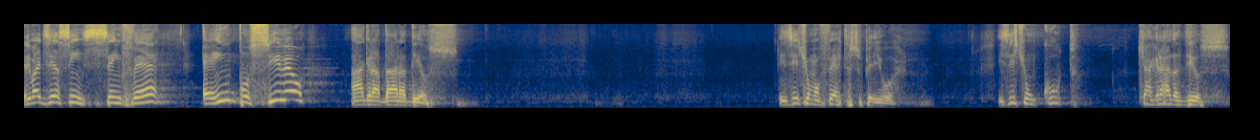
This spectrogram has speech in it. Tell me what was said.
Ele vai dizer assim: sem fé é impossível agradar a Deus. Existe uma oferta superior. Existe um culto que agrada a Deus.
